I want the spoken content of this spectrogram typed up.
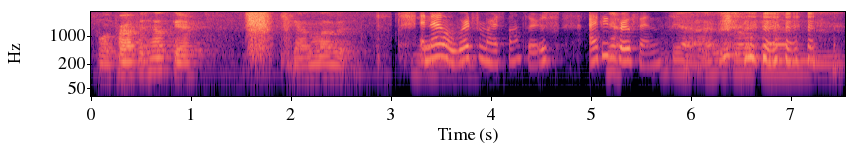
For profit healthcare. You gotta love it. And now a word from our sponsors: ibuprofen. Yeah, ibuprofen.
